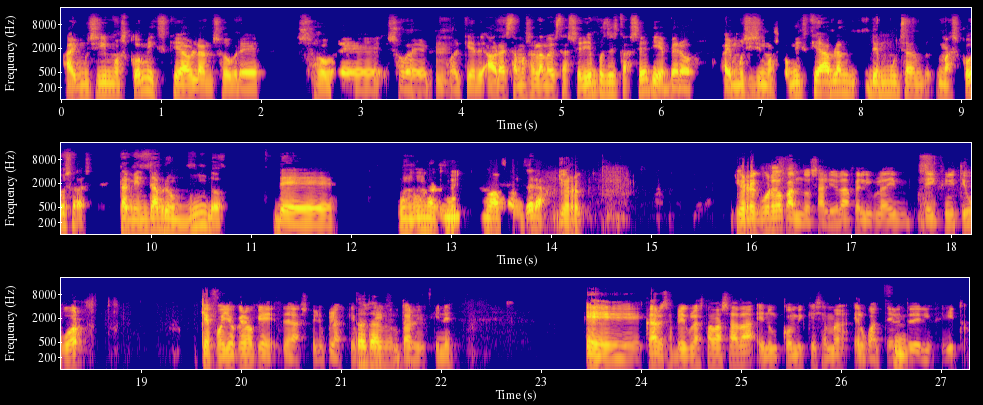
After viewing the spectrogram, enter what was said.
hay muchísimos cómics que hablan sobre, sobre, sobre Mm. cualquier. Ahora estamos hablando de esta serie, pues de esta serie, pero hay muchísimos cómics que hablan de muchas más cosas. También te abre un mundo de un- una, una nueva frontera. Yo, yo recuerdo cuando salió la película de, de Infinity War, que fue yo creo que de las películas que más Totalmente. disfrutado en cine. Eh, claro, esa película está basada en un cómic que se llama El guantelete Mm. del infinito.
